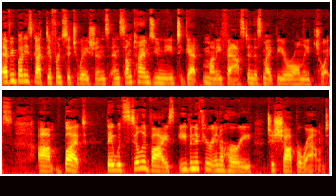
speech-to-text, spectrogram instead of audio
everybody's got different situations and sometimes you need to get money fast and this might be your only choice. Um, but they would still advise, even if you're in a hurry, to shop around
